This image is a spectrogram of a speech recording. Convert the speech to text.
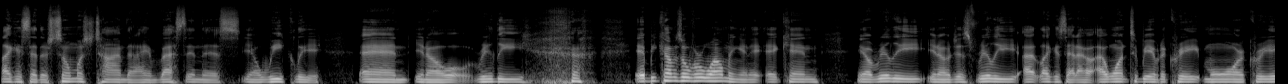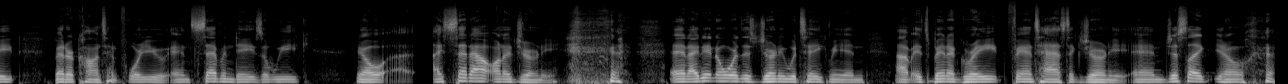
like I said, there's so much time that I invest in this, you know, weekly, and you know, really, it becomes overwhelming, and it, it can, you know, really, you know, just really, like I said, I, I want to be able to create more, create better content for you, and seven days a week, you know, I set out on a journey and I didn't know where this journey would take me. And um, it's been a great, fantastic journey. And just like, you know,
